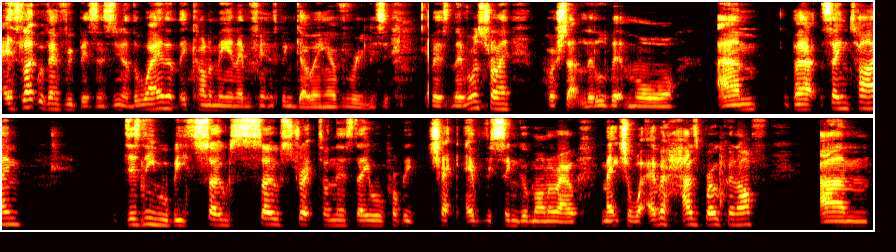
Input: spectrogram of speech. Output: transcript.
it's like with every business, you know, the way that the economy and everything has been going over really, everyone's trying to push that little bit more. Um, but at the same time, Disney will be so so strict on this. They will probably check every single monorail, make sure whatever has broken off, um,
